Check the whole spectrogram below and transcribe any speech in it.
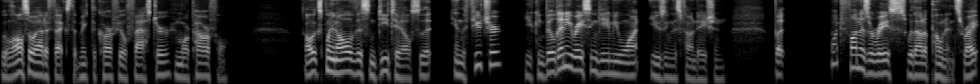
We'll also add effects that make the car feel faster and more powerful. I'll explain all of this in detail so that in the future, you can build any racing game you want using this foundation. But what fun is a race without opponents, right?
